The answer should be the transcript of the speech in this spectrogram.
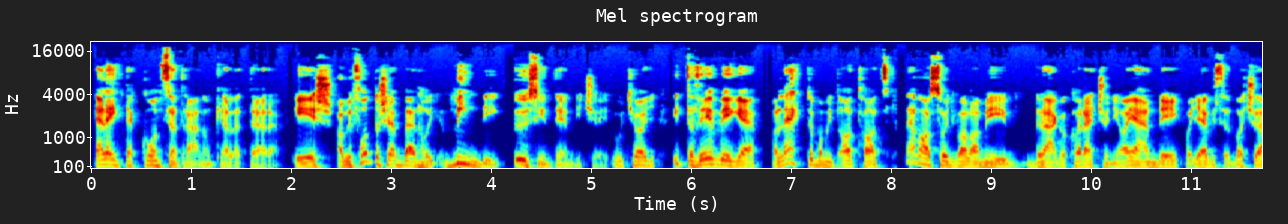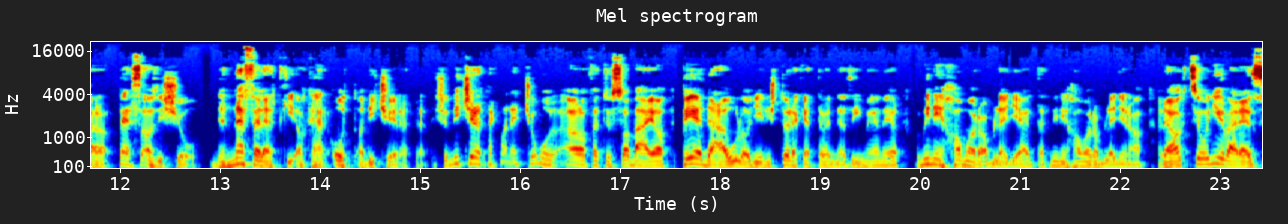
eleinte koncentrálnom kellett erre. És ami fontos ebben, hogy mindig őszintén dicsérj. Úgyhogy itt az évvége, a legtöbb, amit adhatsz, nem az, hogy valami drága karácsonyi ajándék, vagy elviszed vacsorára, persze az is jó, de ne feled ki akár ott a dicséretet. És a dicséretnek van egy csomó alapvető szabálya, például, hogy én is törekedtem venni az e-mailnél, hogy minél hamarabb legyen, tehát minél hamarabb legyen a reakció. Nyilván ez,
